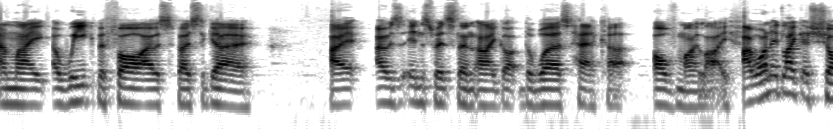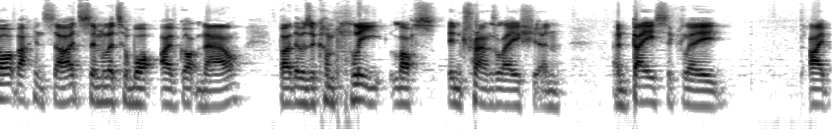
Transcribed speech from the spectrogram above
And like a week before I was supposed to go, I, I was in Switzerland and I got the worst haircut of my life. I wanted like a short back and side similar to what I've got now, but there was a complete loss in translation. And basically, I,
